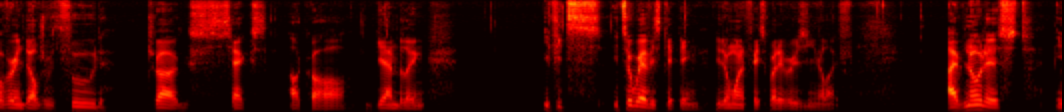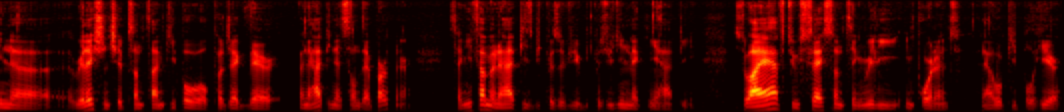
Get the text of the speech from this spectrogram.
overindulge with food, drugs, sex, alcohol, gambling. If it's it's a way of escaping, you don't want to face whatever is in your life. I've noticed in a relationship, sometimes people will project their unhappiness on their partner, saying, "If I'm unhappy, it's because of you, because you didn't make me happy." So I have to say something really important, and I hope people hear.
